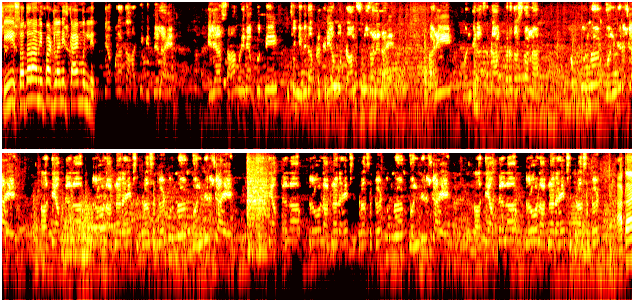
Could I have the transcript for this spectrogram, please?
की स्वतः राणी पाटलांनीच काय म्हणलेत? गेल्या सहा महिन्यापूर्वी तिची निविदा प्रक्रिया होऊन काम सुरू झालेलं आहे. आणि मंदिराचं काम करत असताना पूर्ण मंदिर जे आहे ते आपल्याला उतरावं लागणार आहे चित्रासकट. पूर्ण मंदिर जे आहे ते आपल्याला उतरावं लागणार आहे चित्रासकट. पूर्ण मंदिर जे आहे ते आपल्याला उतरावं लागणार आहे चित्रासकट. आता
